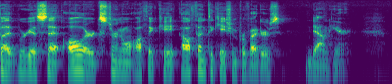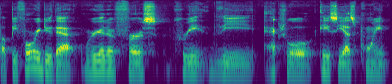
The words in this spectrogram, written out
but we're going to set all our external authentication providers down here. But before we do that, we're going to first create the actual ACS point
